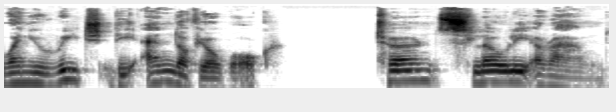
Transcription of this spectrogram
When you reach the end of your walk, turn slowly around.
